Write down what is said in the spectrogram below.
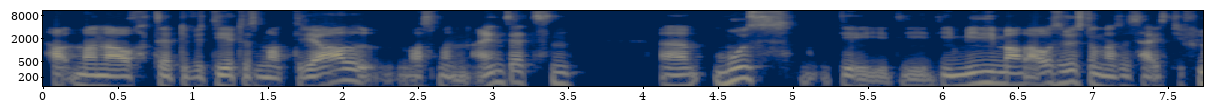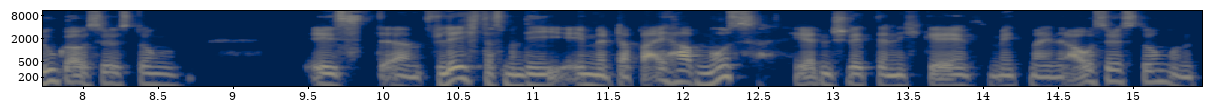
hat man auch zertifiziertes Material, was man einsetzen äh, muss. Die, die, die Minimalausrüstung, also das heißt die Flugausrüstung, ist äh, Pflicht, dass man die immer dabei haben muss. Jeden Schritt, den ich gehe mit meiner Ausrüstung und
